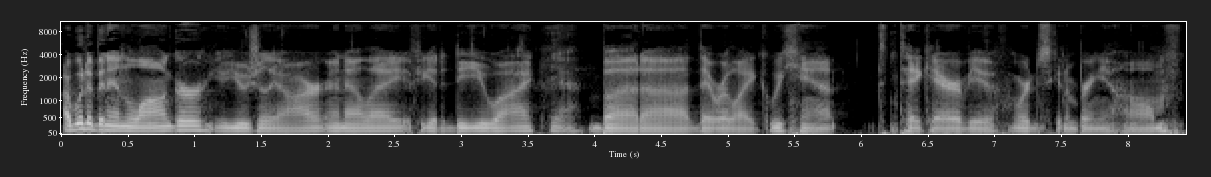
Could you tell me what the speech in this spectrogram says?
I would have been in longer. You usually are in LA if you get a DUI. Yeah. But uh, they were like, we can't take care of you. We're just going to bring you home.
